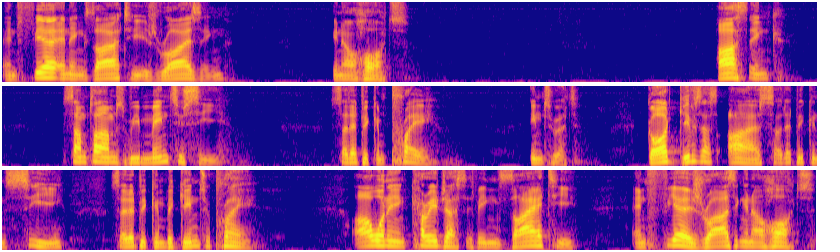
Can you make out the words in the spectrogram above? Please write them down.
And fear and anxiety is rising in our hearts. I think sometimes we're meant to see so that we can pray into it. God gives us eyes so that we can see, so that we can begin to pray. I want to encourage us if anxiety and fear is rising in our hearts,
